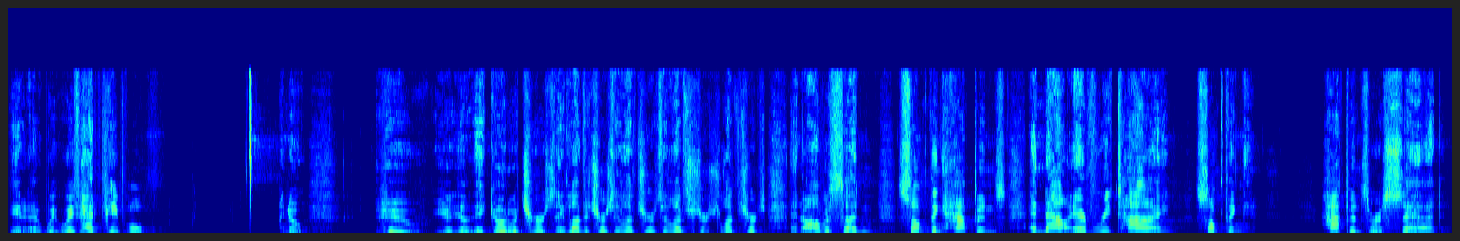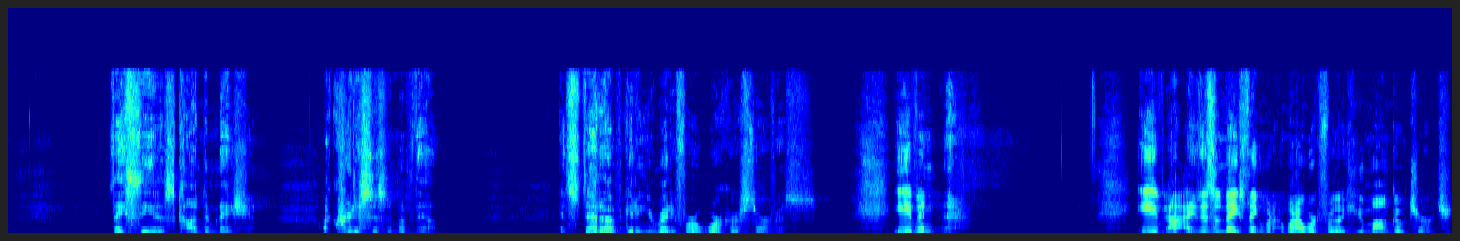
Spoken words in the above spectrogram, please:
you know, we, we've had people, you know, who you know they go to a church they love the church they love the church they love the church love the church and all of a sudden something happens and now every time something happens or is said they see it as condemnation a criticism of them. Instead of getting you ready for a work or a service even even I, this is an amazing thing. When I, when I worked for the humongo church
